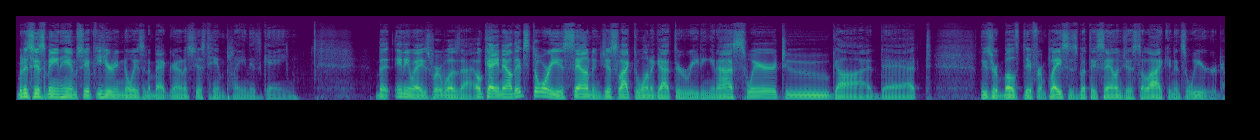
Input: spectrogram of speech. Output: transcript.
But it's just me and him. So if you hear any noise in the background, it's just him playing his game. But anyways, where was I? Okay, now that story is sounding just like the one I got through reading, and I swear to God that these are both different places, but they sound just alike, and it's weird.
